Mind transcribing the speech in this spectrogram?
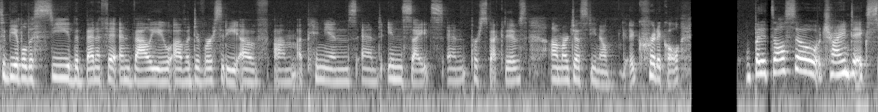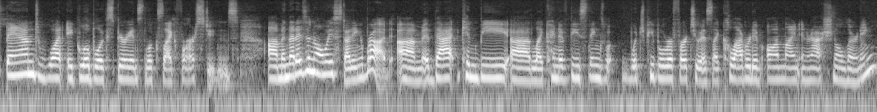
to be able to see the benefit and value of a diversity of um, opinions and insights and perspectives um, are just, you know, critical. but it's also trying to expand what a global experience looks like for our students. Um, and that isn't always studying abroad. Um, that can be uh, like kind of these things w- which people refer to as like collaborative online international learning.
